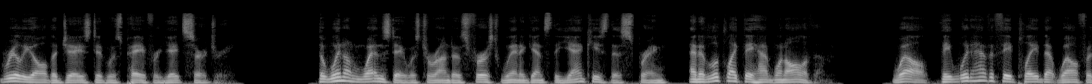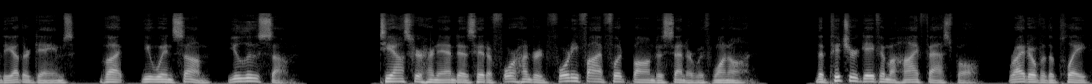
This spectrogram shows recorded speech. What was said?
Really, all the Jays did was pay for Yates' surgery. The win on Wednesday was Toronto's first win against the Yankees this spring, and it looked like they had won all of them. Well, they would have if they played that well for the other games, but, you win some, you lose some. Teoscar Hernandez hit a 445 foot bomb to center with one on. The pitcher gave him a high fastball, right over the plate,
